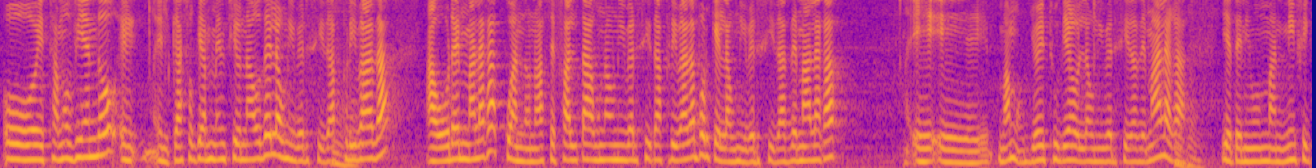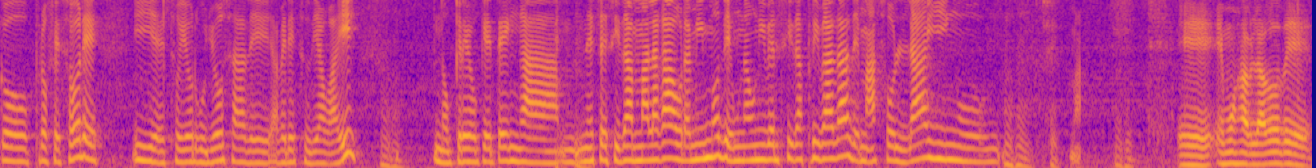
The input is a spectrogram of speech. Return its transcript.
O estamos viendo el caso que has mencionado de la universidad privada, ahora en Málaga, cuando no hace falta una universidad privada, porque la Universidad de Málaga eh, eh, vamos, yo he estudiado en la Universidad de Málaga y he tenido magníficos profesores y estoy orgullosa de haber estudiado ahí. No creo que tenga necesidad Málaga ahora mismo de una universidad privada de más online o más. Eh, hemos hablado de,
